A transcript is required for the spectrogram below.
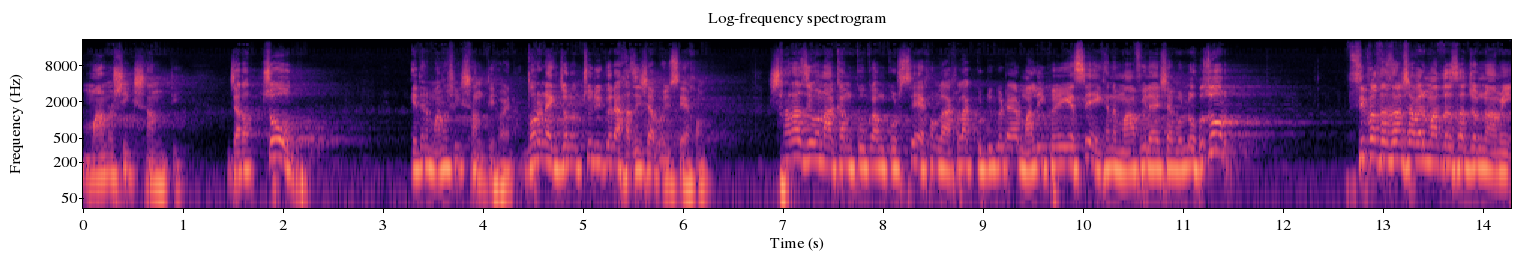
মানসিক শান্তি। যারা চোর, এদের মানসিক শান্তি হয় না। ধরেন একজন চুরি করে হাজির সাহেব হয়েছে এখন। সারা জীবন আকাম কুকাম করছে, এখন লাখ লাখ কোটি কোটি টাকার মালিক হয়ে গেছে, এখানে মাহফিল আয়সা বলল, হুজুর, সিফাত হাসান সাহেবের মাদ্রাসার জন্য আমি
